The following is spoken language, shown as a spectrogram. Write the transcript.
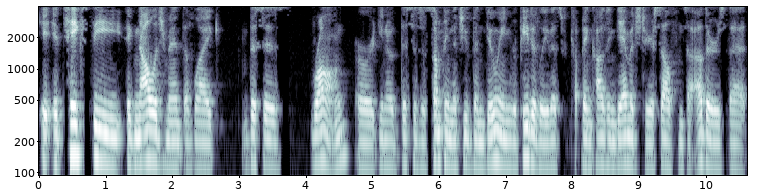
It, it takes the acknowledgement of like this is wrong, or you know, this is something that you've been doing repeatedly that's been causing damage to yourself and to others. That,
